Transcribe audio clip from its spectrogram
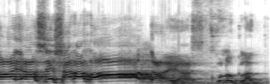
দাঁড়ায় আসে, সারা রাত দাঁড়ায় আসে, কোনো ক্লান্তি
